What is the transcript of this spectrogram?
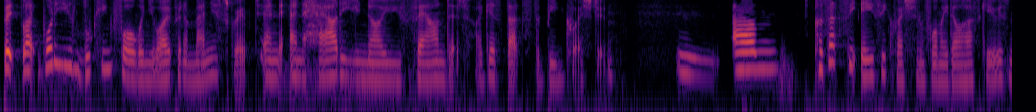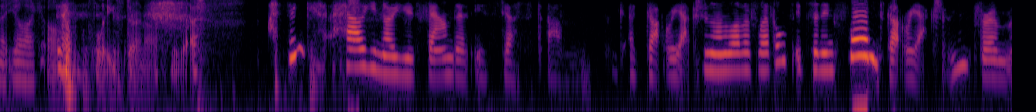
But like, what are you looking for when you open a manuscript, and and how do you know you found it? I guess that's the big question. Mm. Um, Because that's the easy question for me to ask you, isn't it? You're like, oh, please don't ask me that. I think how you know you've found it is just um, a gut reaction on a lot of levels. It's an informed gut reaction from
